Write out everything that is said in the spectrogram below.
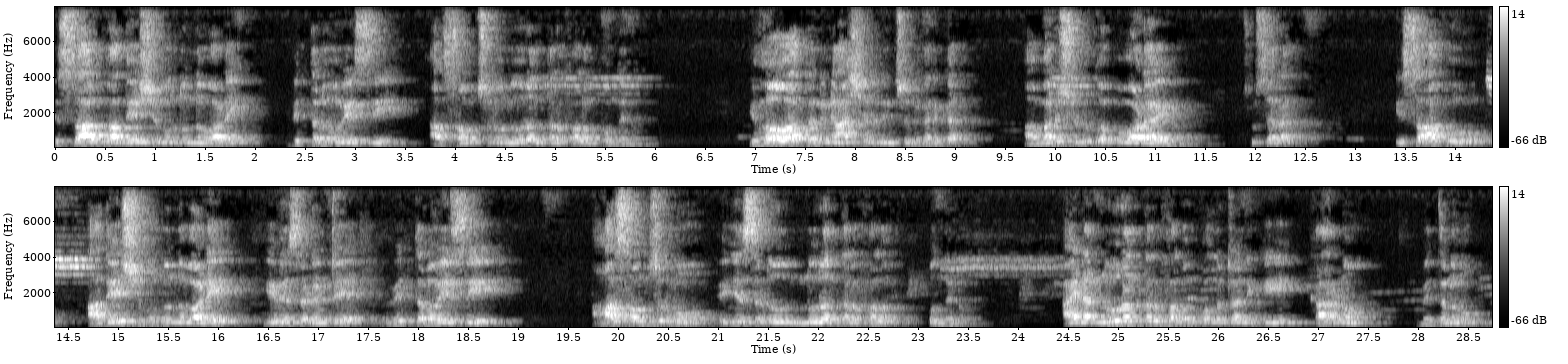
ఇస్సాకు ఆ దేశముందున్న వాడై విత్తనం వేసి ఆ సంవత్సరం నూరంతల ఫలం పొందెను. యహోవా అతనిని ఆశీర్వదించును కనుక ఆ మనుషుడు గొప్పవాడాయను చూసారా? ఇసాకు ఆ దేశముందున్న వాడే ఏం చేస్తాడంటే విత్తనం వేసి ఆ సంవత్సరము ఏం చేస్తాడు? నూరంతల ఫలం పొందను. ఆయన నూరంతల ఫలం పొందటానికి కారణం విత్తనము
